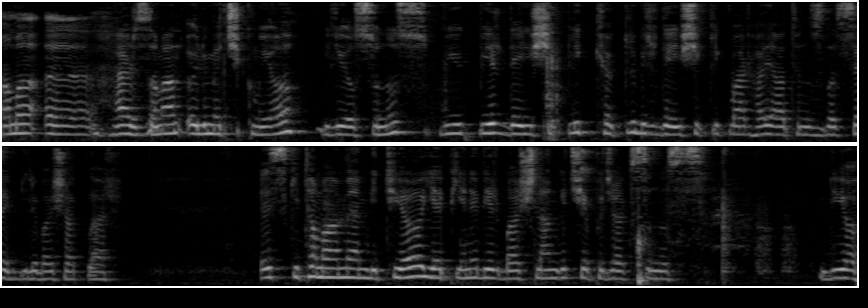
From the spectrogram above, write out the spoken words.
Ama e, her zaman ölüme çıkmıyor biliyorsunuz. Büyük bir değişiklik, köklü bir değişiklik var hayatınızda sevgili Başaklar. Eski tamamen bitiyor. Yepyeni bir başlangıç yapacaksınız. Diyor.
